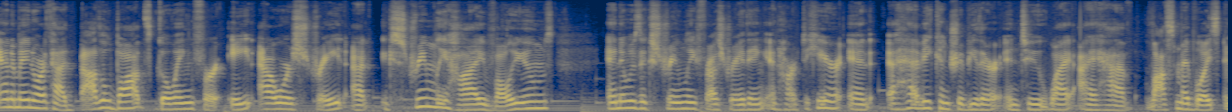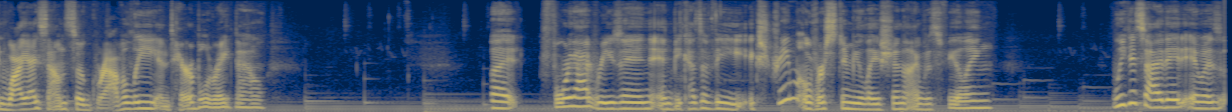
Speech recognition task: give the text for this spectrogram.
Anime North had battle bots going for eight hours straight at extremely high volumes, and it was extremely frustrating and hard to hear, and a heavy contributor into why I have lost my voice and why I sound so gravelly and terrible right now. But for that reason, and because of the extreme overstimulation I was feeling, we decided it was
